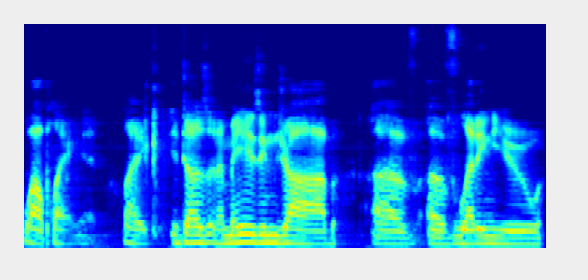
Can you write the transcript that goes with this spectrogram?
while playing it. Like, it does an amazing job of of letting you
